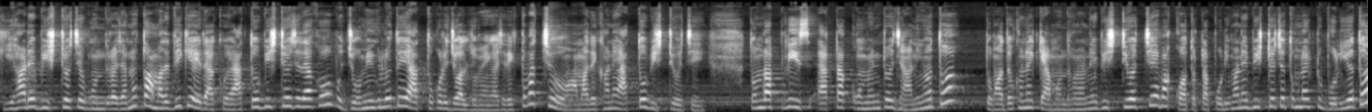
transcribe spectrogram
কী হারে বৃষ্টি হচ্ছে বন্ধুরা, জানো তো? আমাদের দিকে দেখো, এত বৃষ্টি হচ্ছে, দেখো, জমিগুলোতে এত করে জল জমে গেছে, দেখতে পাচ্ছ? আমাদের এখানে এত বৃষ্টি হচ্ছে। তোমরা প্লিজ একটা কমেন্টও জানিও তো। তোমাদের ওখানে কেমন ধরনের বৃষ্টি হচ্ছে বা কতটা পরিমাণে বৃষ্টি হচ্ছে তোমরা একটু বলিও তো?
